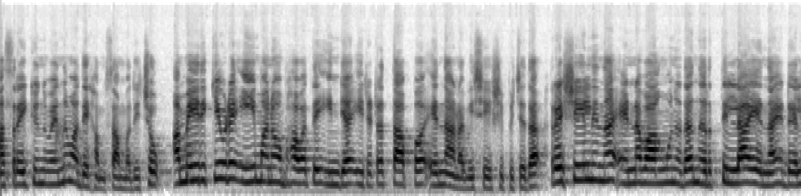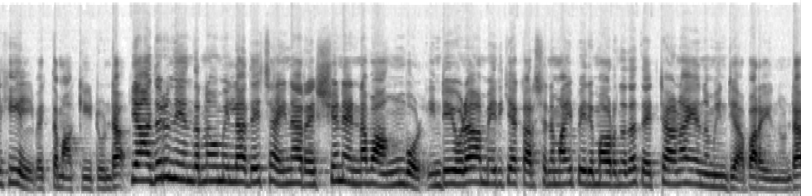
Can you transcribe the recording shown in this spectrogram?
ആശ്രയിക്കുന്നുവെന്നും അദ്ദേഹം സമ്മതിച്ചു. അമേരിക്കയുടെ ഈ മനോഭാവത്തെ ഇന്ത്യ ഇരട്ടത്താപ്പ് എന്നാണ് വിശേഷിപ്പിച്ചത്. റഷ്യയിൽ നിന്ന് എണ്ണ വാങ്ങുന്നത് നിർത്തില്ല എന്ന് ഡൽഹിയിൽ വ്യക്തമാക്കിയിട്ടുണ്ട്. യാതൊരു നിയന്ത്രണവുമില്ലാതെ ചൈന റഷ്യൻ എണ്ണ വാങ്ങുമ്പോൾ ഇന്ത്യയോട് അമേരിക്ക കർശനമായി പെരുമാറുന്നത് തെറ്റാണ് എന്നും ഇന്ത്യ പറയുന്നുണ്ട്.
